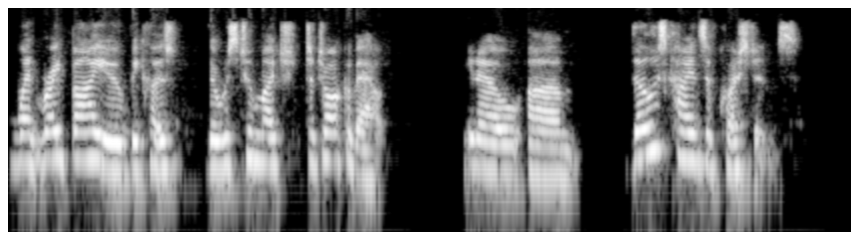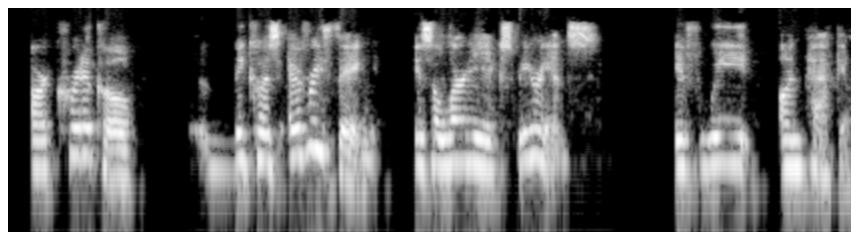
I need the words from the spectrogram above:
went right by you because there was too much to talk about? You know, um, those kinds of questions are critical because everything is a learning experience if we unpack it.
